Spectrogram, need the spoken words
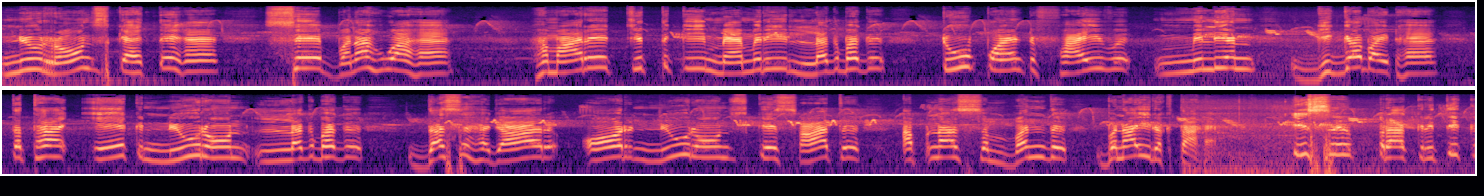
न्यूरॉन्स कहते हैं से बना हुआ है। हमारे चित्त की मेमोरी लगभग 2.5 मिलियन गीगाबाइट है, तथा एक न्यूरॉन लगभग दस हज़ार और न्यूरॉन्स के साथ अपना संबंध बनाई रखता है। इस प्राकृतिक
